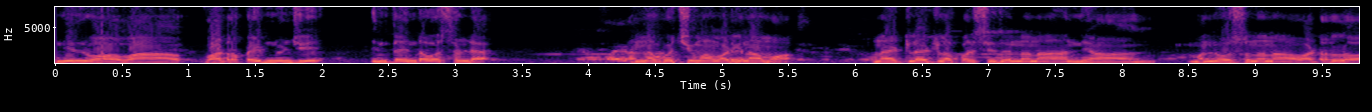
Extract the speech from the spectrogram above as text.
నీళ్ళు వా- వాటర్ పైప్ నుంచి ఇంత ఇంత వస్తుండే. అన్నకొచ్చి మేము అడిగినాము అన్న ఇట్లా ఇట్లా పరిస్థితి ఉందన్నా మన్ను వస్తుందన్న వాటర్లో.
